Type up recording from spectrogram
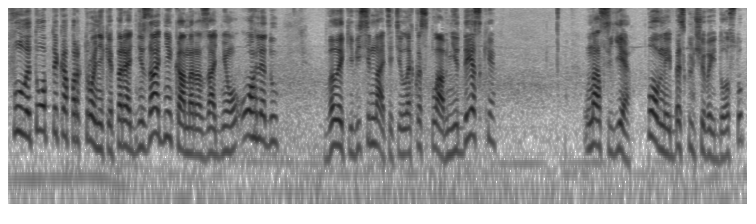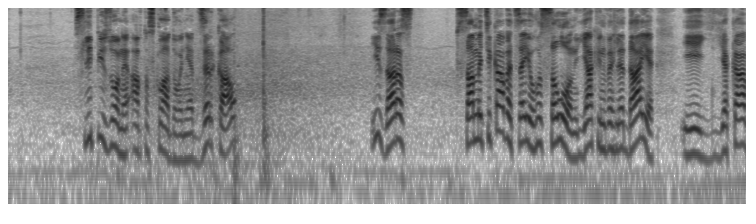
Фулет оптика, парктроніки передні задні, камера заднього огляду, великі 18 легкосплавні диски. У нас є повний безключовий доступ, сліпі зони автоскладування дзеркал. І зараз саме цікаве це його салон, як він виглядає і яка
